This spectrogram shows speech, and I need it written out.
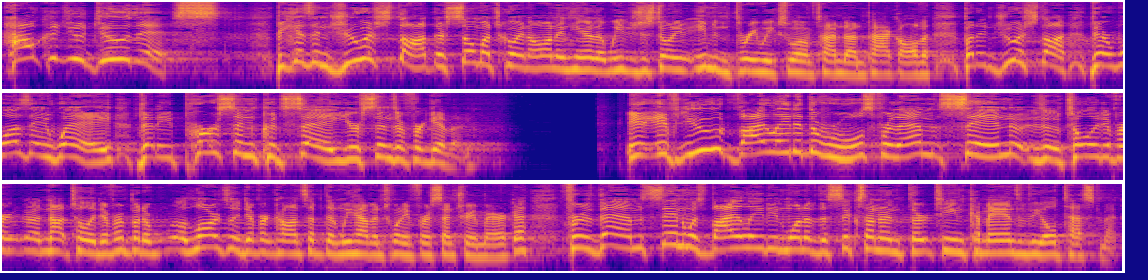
How could you do this? Because in Jewish thought, there's so much going on in here that we just don't even, even three weeks, we don't have time to unpack all of it. But in Jewish thought, there was a way that a person could say, Your sins are forgiven. If you violated the rules for them, sin is a totally different, uh, not totally different, but a, a, largely different concept than we have in 21st century America. For them, sin was violating one of the 613 commands of the Old Testament.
